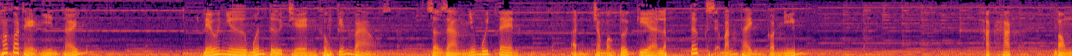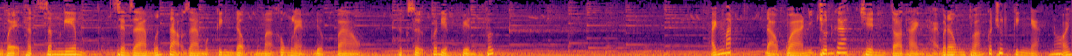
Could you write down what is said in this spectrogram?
Khó có thể nhìn thấy. Nếu như muốn từ trên không tiến vào, sợ rằng những mũi tên ẩn trong bóng tối kia lập tức sẽ bắn thành con nhím. Hắc hắc, phòng vệ thật xâm nghiêm, xem ra muốn tạo ra một kinh động mà không lẻn được vào, thực sự có điểm phiền phức. Ánh mắt Đảo qua những chốn gác trên tòa thành Hải Ba Đông thoáng có chút kinh ngạc nói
